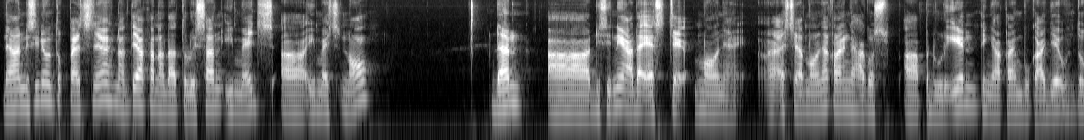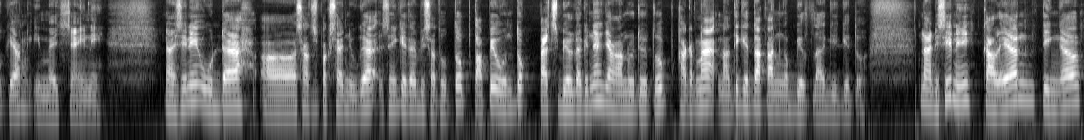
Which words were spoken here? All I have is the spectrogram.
Dan di sini untuk patchnya nanti akan ada tulisan image uh, image 0 dan uh, di sini ada SC0-nya. Uh, SC0-nya kalian nggak harus uh, peduliin, tinggal kalian buka aja untuk yang image-nya ini. Nah, di sini udah uh, 100% juga. Di sini kita bisa tutup, tapi untuk patch buildernya jangan ditutup karena nanti kita akan nge-build lagi gitu. Nah, di sini kalian tinggal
